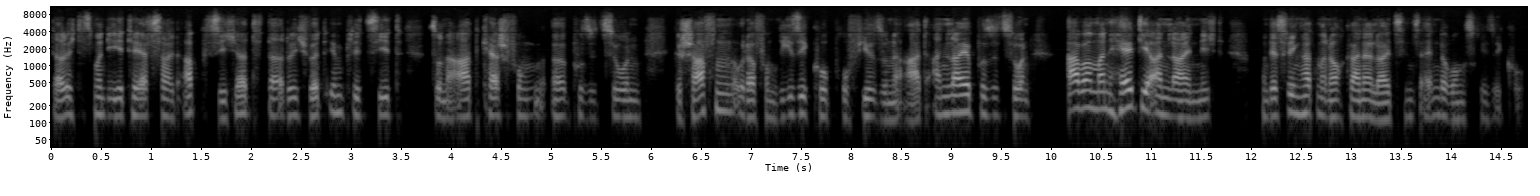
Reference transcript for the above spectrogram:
dadurch, dass man die ETFs halt absichert, dadurch wird implizit so eine Art Cash-Position geschaffen oder vom Risikoprofil so eine Art Anleiheposition. Aber man hält die Anleihen nicht und deswegen hat man auch keinerlei Zinsänderungsrisiko.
